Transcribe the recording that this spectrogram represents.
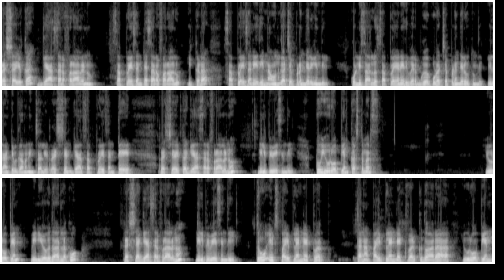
రష్యా యొక్క గ్యాస్ సరఫరాలను. సప్లైస్ అంటే సరఫరాలు. ఇక్కడ సప్లైస్ అనేది నౌన్గా చెప్పడం జరిగింది. కొన్నిసార్లు సప్లై అనేది వెర్బ్గా కూడా చెప్పడం జరుగుతుంది. ఇలాంటివి గమనించాలి. రష్యన్ గ్యాస్ సప్లైస్ అంటే రష్యా యొక్క గ్యాస్ సరఫరాలను నిలిపివేసింది. To European customers. యూరోపియన్ వినియోగదారులకు రష్యా గ్యాస్ సరఫరాలను నిలిపివేసింది. Through its pipeline network. తన పైప్లైన్ నెట్వర్క్ ద్వారా యూరోపియన్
